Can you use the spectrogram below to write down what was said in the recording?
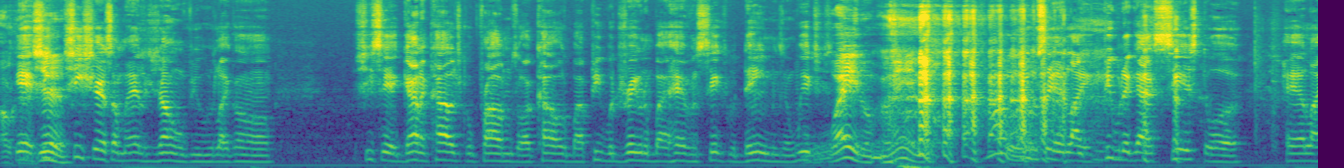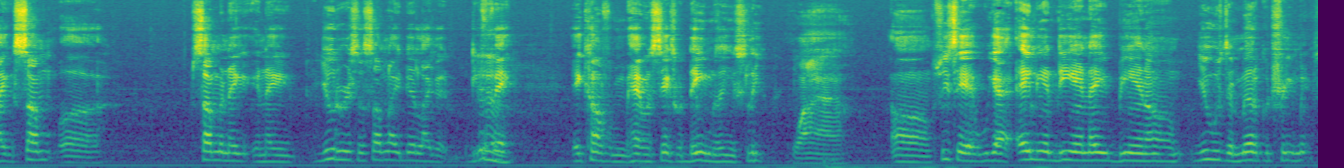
Jones. Okay. Yeah, she Yeah. she shared some of Alex Jones views like um she said gynecological problems are caused by people dreaming about having sex with demons and witches. Wait a minute. I'm saying like people that got cyst or had like some uh some in they in they uterus or something like that, like a defect. It come from having sex with demons in your sleep. Wow. Um, she said we got alien DNA being um used in medical treatments.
